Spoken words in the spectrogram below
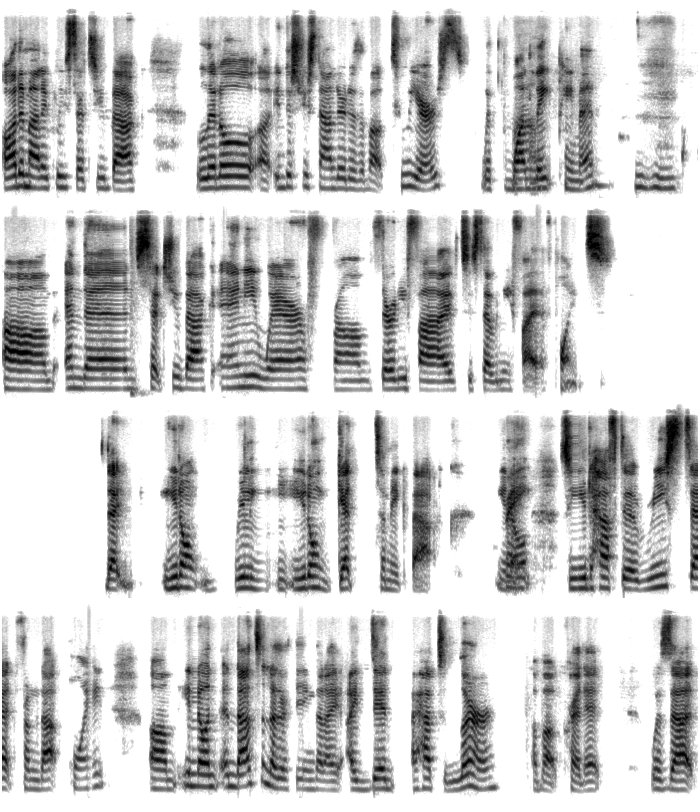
automatically sets you back. Little uh, industry standard is about two years with one wow. late payment. Mm-hmm. Um, and then sets you back anywhere from 35 to 75 points that you don't really you don't get to make back you right. know so you'd have to reset from that point um, you know and, and that's another thing that I, I did i had to learn about credit was that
